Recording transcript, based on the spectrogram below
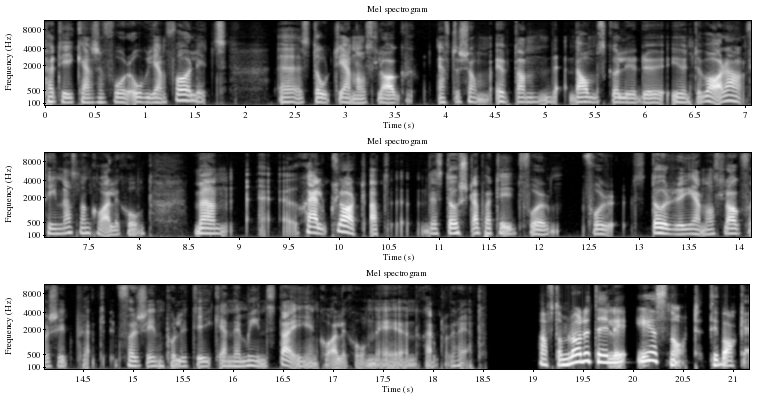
parti kanske får ojämförligt stort genomslag eftersom utan dem skulle det ju inte vara, finnas någon koalition. Men självklart att det största partiet får, får större genomslag för, sitt, för sin politik än det minsta i en koalition är ju en självklarhet. Aftonbladet Daily är snart tillbaka.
